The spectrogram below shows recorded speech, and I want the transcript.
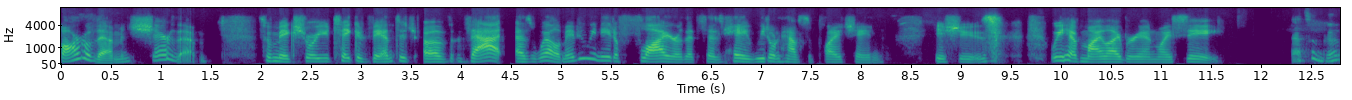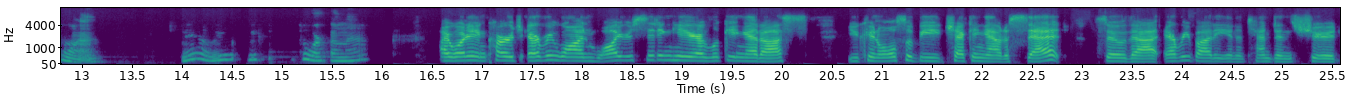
borrow them and share them. So make sure you take advantage of that as well. Maybe we need a flyer that says, hey, we don't have supply chain issues. We have My Library NYC. That's a good one. Yeah, we, we can work on that. I want to encourage everyone while you're sitting here looking at us, you can also be checking out a set so that everybody in attendance should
